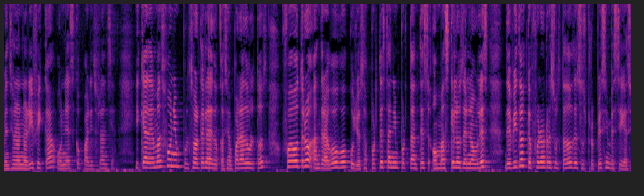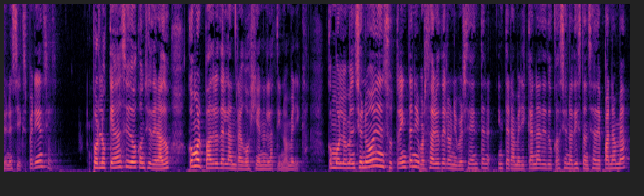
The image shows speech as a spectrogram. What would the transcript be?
mención honorífica, UNESCO París, Francia, y que además fue un impulsor de la educación para adultos, fue otro andragogo cuyos aportes tan importantes o más que los del Nobles debido a que fueron resultado de sus propias investigaciones y experiencias por lo que ha sido considerado como el padre de la andragogía en Latinoamérica. Como lo mencionó en su 30 aniversario de la Universidad Interamericana de Educación a Distancia de Panamá,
